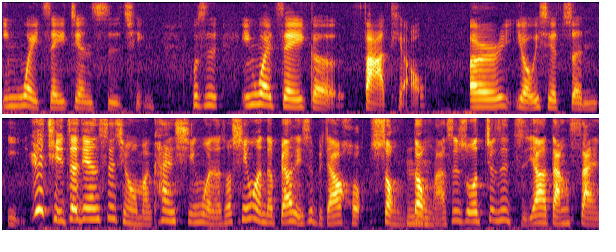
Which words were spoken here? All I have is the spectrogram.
因为这一件事情，嗯、或是因为这一个法条而有一些争议。因为其实这件事情，我们看新闻的时候，新闻的标题是比较耸动啊，嗯、是说就是只要当三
